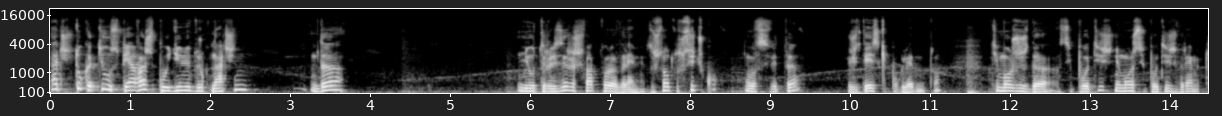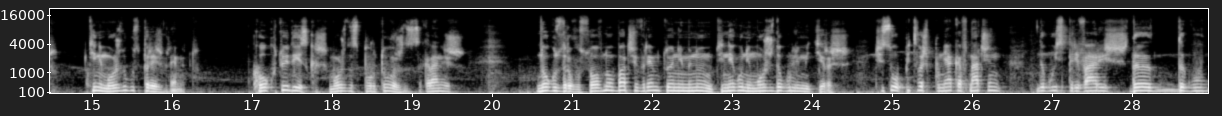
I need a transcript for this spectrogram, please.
Значи тук ти успяваш по един или друг начин да неутрализираш фактора време. Защото всичко в света, житейски погледнато, ти можеш да си платиш, не можеш да си платиш времето. Ти не можеш да го спреш времето. Колкото и да искаш, можеш да спортуваш, да се храниш много здравословно, обаче времето е неминуемо. Ти него не можеш да го лимитираш. Ти се опитваш по някакъв начин да го изпревариш, да, да го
